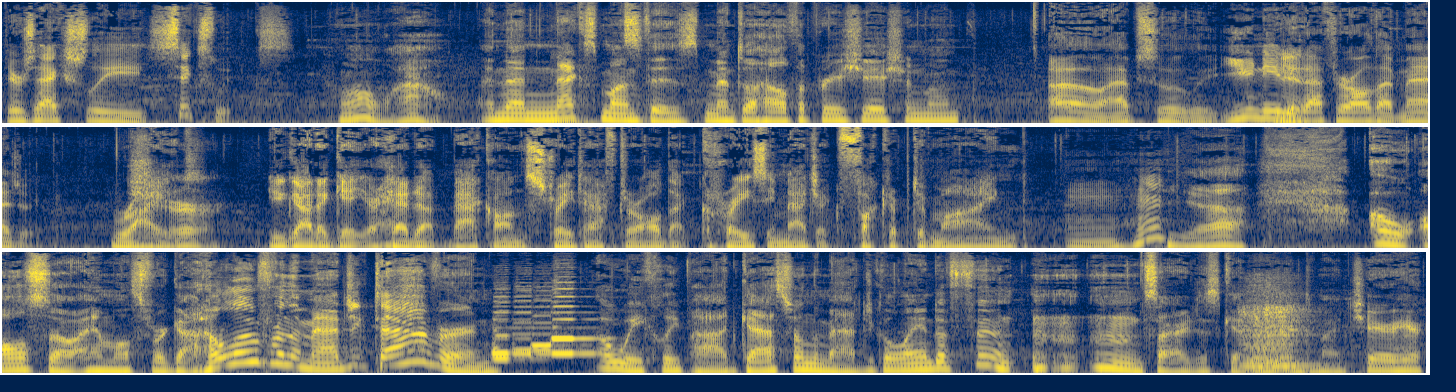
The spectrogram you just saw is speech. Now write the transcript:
there's actually six weeks. Oh, wow. And then next month is Mental Health Appreciation Month? Oh, absolutely. You need it Yeah. after all that magic. Right. Sure. You got to get your head up back on straight after all that crazy magic fucked up your mind. Mm-hmm. Yeah. Oh, also, I almost forgot. Hello from the Magic Tavern, a weekly podcast from the magical land of Foon. Sorry, just getting into my chair here.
